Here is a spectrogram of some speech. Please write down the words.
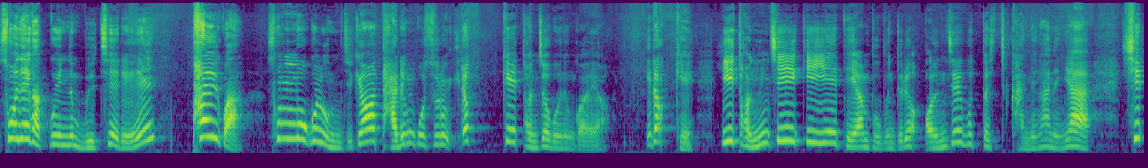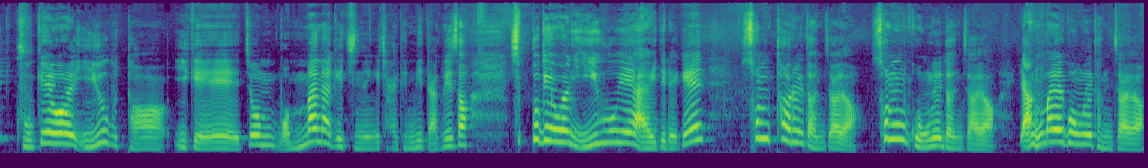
손에 갖고 있는 물체를 팔과 손목을 움직여 다른 곳으로 이렇게 던져보는 거예요. 이렇게 이 던지기에 대한 부분들은 언제부터 가능하느냐 19개월 이후부터 이게 좀 원만하게 진행이 잘 됩니다. 그래서 19개월 이후의 아이들에게 솜털을 던져요. 솜공을 던져요. 양말공을 던져요.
